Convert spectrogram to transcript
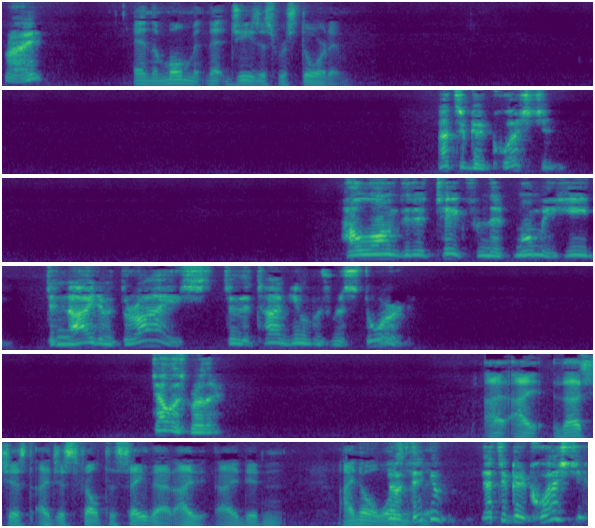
Right? and the moment that Jesus restored him? That's a good question. How long did it take from the moment he denied him thrice to the time he was restored? Tell us, brother. I, I that's just I just felt to say that I I didn't I know it wasn't think of, that's a good question.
